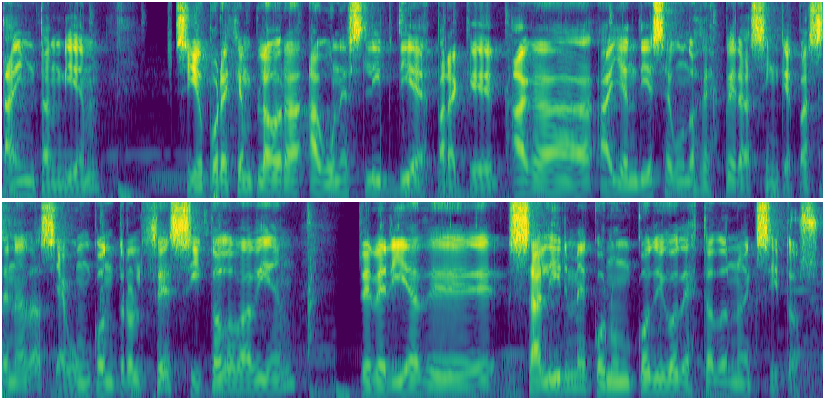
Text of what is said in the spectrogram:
time también. Si yo, por ejemplo, ahora hago un sleep 10 para que haga, hayan 10 segundos de espera sin que pase nada, si hago un control C, si todo va bien, debería de salirme con un código de estado no exitoso.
